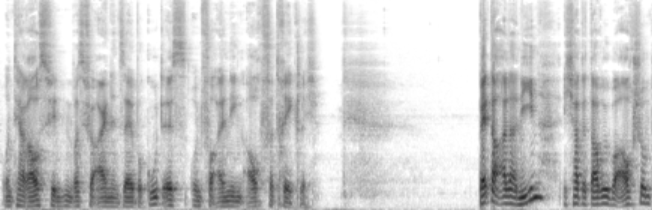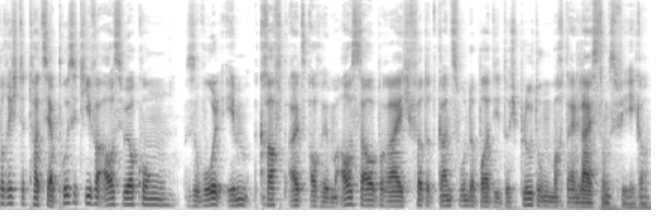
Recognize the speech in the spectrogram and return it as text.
und herausfinden, was für einen selber gut ist und vor allen Dingen auch verträglich. Beta-Alanin, ich hatte darüber auch schon berichtet, hat sehr positive Auswirkungen, sowohl im Kraft- als auch im Ausdauerbereich, fördert ganz wunderbar die Durchblutung, macht einen leistungsfähiger.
